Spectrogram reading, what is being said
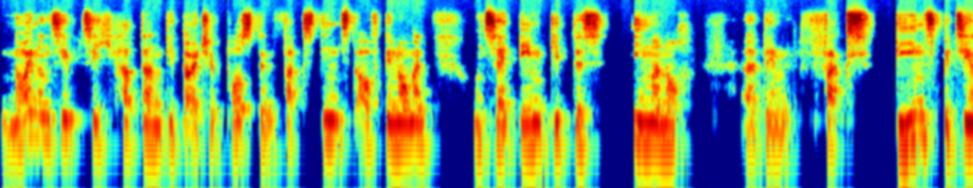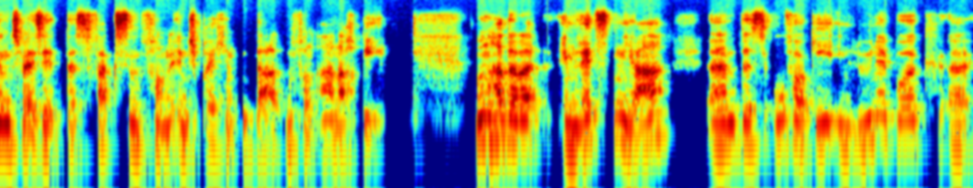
1979 hat dann die Deutsche Post den Faxdienst aufgenommen und seitdem gibt es immer noch äh, den Faxdienst beziehungsweise das Faxen von entsprechenden Daten von A nach B. Nun hat aber im letzten Jahr äh, das OVG in Lüneburg äh,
